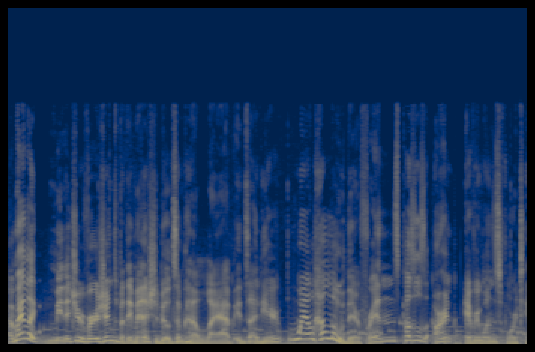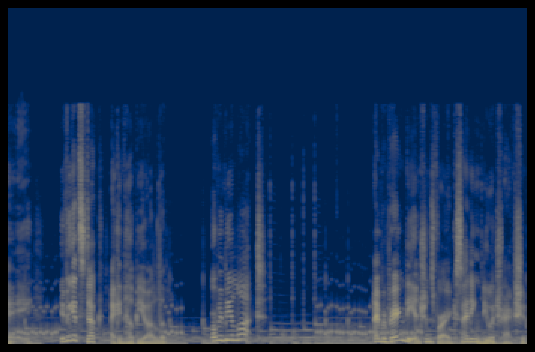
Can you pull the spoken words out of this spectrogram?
Am I like miniature versions, but they managed to build some kind of lab inside here? Well, hello there, friends. Puzzles aren't everyone's forte. If you get stuck, I can help you out a little. Or maybe a lot. I'm preparing the entrance for our exciting new attraction,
